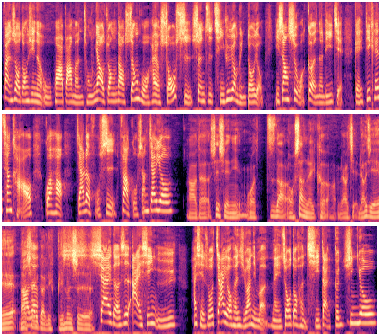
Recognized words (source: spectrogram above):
贩售东西呢五花八门，从药妆到生活，还有熟食，甚至情趣用品都有。以上是我个人的理解，给 D K 参考。挂号家乐福是法国商家哟。好的，谢谢你，我知道了，我上了一课，了解了解。那下一个评论是，下一个是爱心鱼，他写说加油，很喜欢你们，每周都很期待更新哟。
